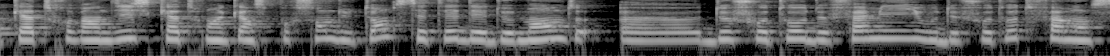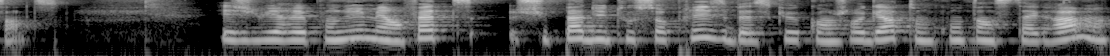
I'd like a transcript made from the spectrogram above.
90-95% euh, du temps c'était des demandes euh, de photos de famille ou de photos de femmes enceintes. Et je lui ai répondu mais en fait je suis pas du tout surprise parce que quand je regarde ton compte Instagram,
